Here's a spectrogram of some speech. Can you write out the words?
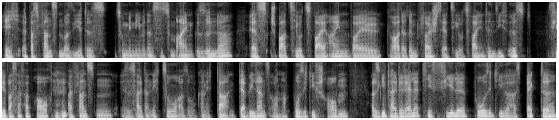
ich etwas Pflanzenbasiertes zu mir nehme, dann ist es zum einen gesünder, es spart CO2 ein, weil gerade Rindfleisch sehr CO2-intensiv ist. viel Wasser verbraucht. Mhm. Bei Pflanzen ist es halt dann nicht so. Also kann ich da in der Bilanz auch noch positiv schrauben. Also es gibt halt relativ viele positive Aspekte,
